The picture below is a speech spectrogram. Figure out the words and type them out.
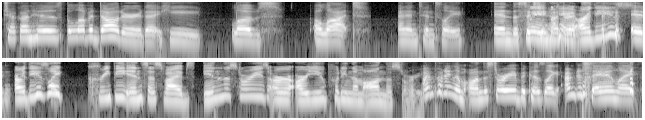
check on his beloved daughter that he loves a lot and intensely in the 1600s. Wait, okay are these in, are these like creepy incest vibes in the stories or are you putting them on the story I'm putting them on the story because, like, I'm just saying, like,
